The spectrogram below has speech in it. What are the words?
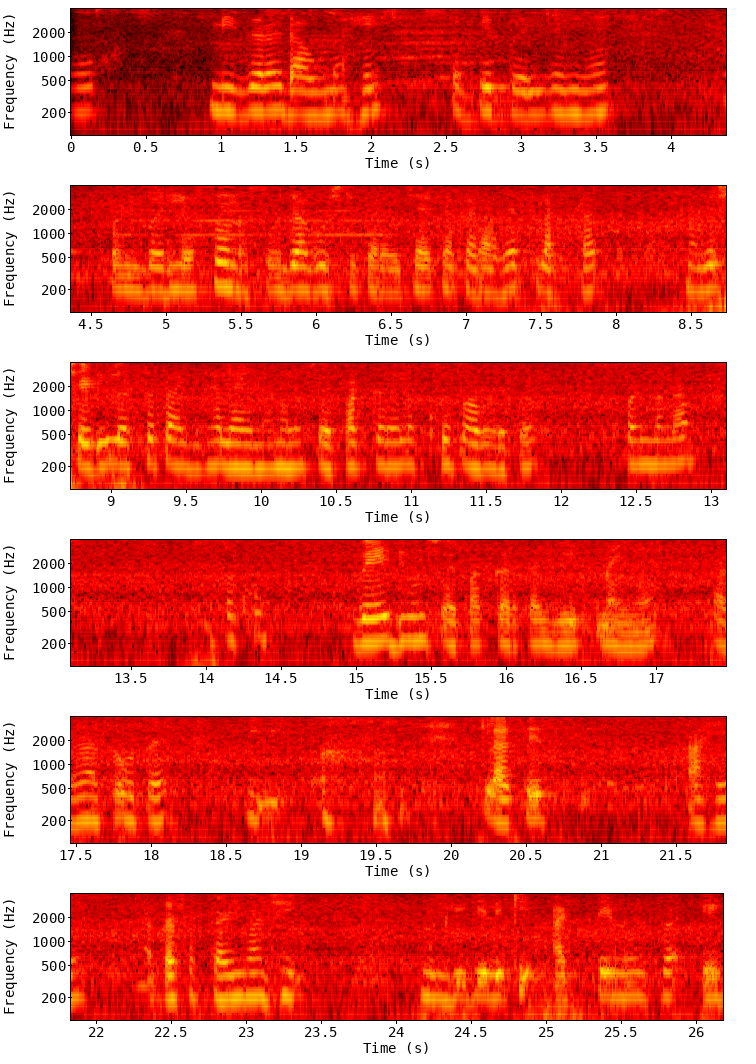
हो मी जरा डाऊन आहे. तब्येत बरी नाही. आहे पण बरी असो नसो ज्या गोष्टी करायच्या आहेत त्या कराव्याच लागतात. माझं शेड्यूल असं पॅक झालं आहे ना मला स्वयंपाक करायला खूप आवडतं. पण मला असं खूप वेळ देऊन स्वयंपाक करता येत नाही आहे कारण असं होतं आहे की क्लासेस आहे. आता सकाळी माझी मुलगी गेली की आठ ते नऊचा एक.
